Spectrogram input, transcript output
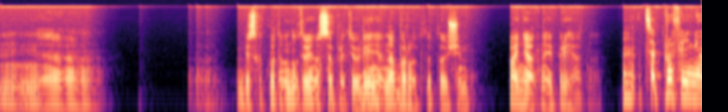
м, э, без какого-то внутреннего сопротивления, наоборот, это очень понятно и приятно. Мгм. Це профільні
